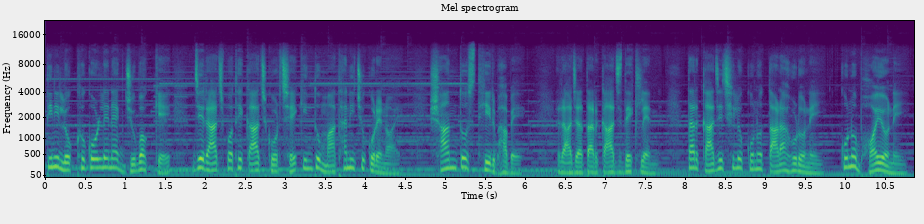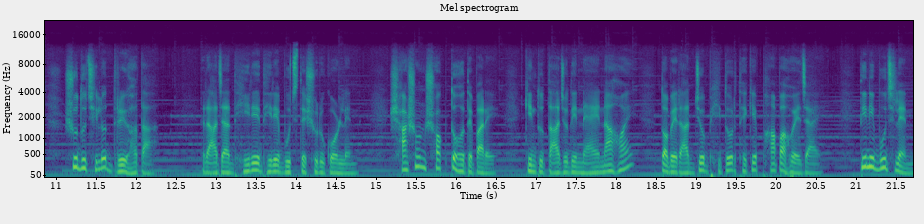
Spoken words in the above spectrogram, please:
তিনি লক্ষ্য করলেন এক যুবককে, যে রাজপথে কাজ করছে, কিন্তু মাথা নিচু করে নয়। শান্ত, স্থিরভাবে। রাজা তার কাজ দেখলেন। তার কাজে ছিল কোনো তাড়াহুড়ো নেই, কোনো ভয়ও নেই। শুধু ছিল দৃঢ়তা। রাজা ধীরে ধীরে বুঝতে শুরু করলেন। শাসন শক্ত হতে পারে, কিন্তু তা যদি ন্যায় না হয়, তবে রাজ্য ভিতর থেকে ফাঁপা হয়ে যায়। তিনি বুঝলেন,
